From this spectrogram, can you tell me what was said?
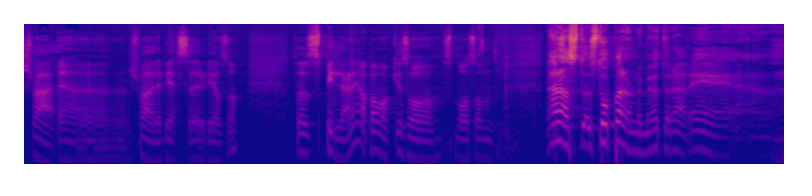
svære, eh, svære bjesser, de også. Så spillerne i Japan var ikke så små som Nei, st Stopperne du møter der, er eh,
